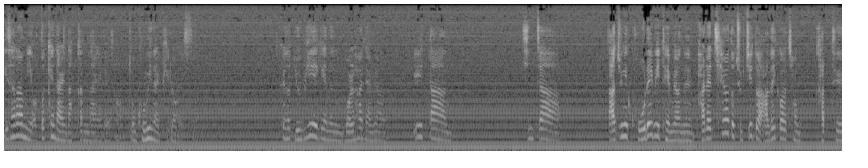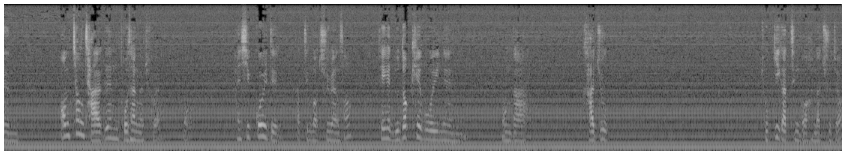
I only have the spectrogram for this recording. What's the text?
이 사람이 어떻게 날 낚았나에 대해서 좀 고민할 필요가 있어요. 그래서 유비에게는 뭘 하냐면 일단 진짜 나중에 고렙이 되면은 발에 채워도 죽지도 않을 것 같은 엄청 작은 보상을 줘요. 뭐 한 10골드 같은 거 주면서 되게 누덕해 보이는 뭔가 가죽 조끼 같은 거 하나 주죠.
